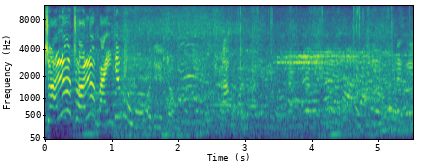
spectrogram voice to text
চলো চলো বাড়ি যাব। আমরা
